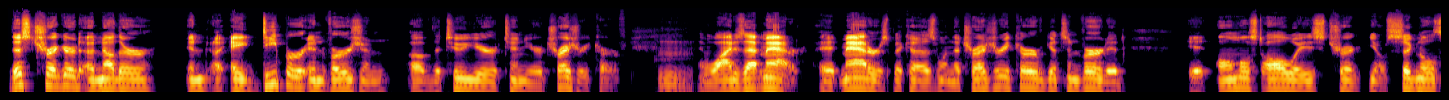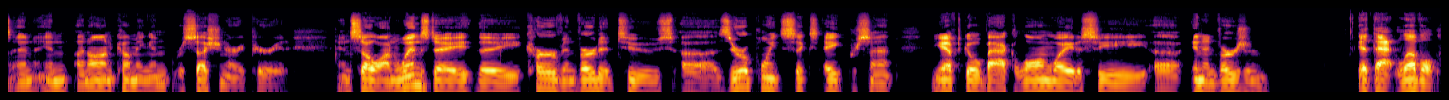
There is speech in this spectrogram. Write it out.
this triggered another in a deeper inversion of the two-year, ten-year Treasury curve. Mm. And why does that matter? It matters because when the Treasury curve gets inverted, it almost always tri- you know signals an, in an oncoming and recessionary period. And so on Wednesday, the curve inverted to uh, 0.68 percent. You have to go back a long way to see uh, an inversion at that level.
